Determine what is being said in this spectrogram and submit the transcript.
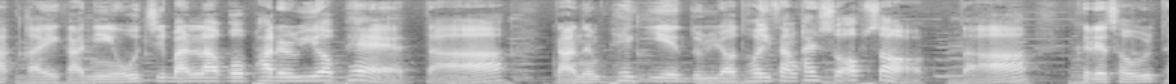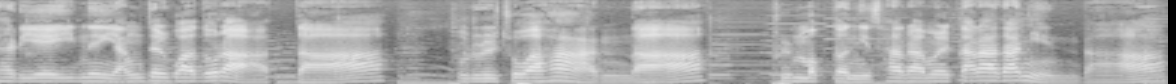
가까이 가니 오지 말라고 발을 위협했다. 나는 폐기에 눌려 더 이상 갈 수 없었다. 그래서 울타리에 있는 양들과 놀았다. 불을 좋아한다. 불 먹더니 사람을 따라다닌다.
